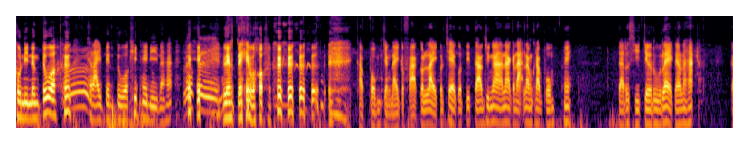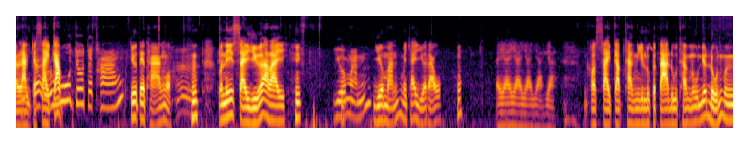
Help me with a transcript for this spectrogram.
คนนี่หนึ่งตัวเออใครเป็นตัวคิดให้ดีนะฮะแล้วแต่เร็วเต้บอกครับผมจังใดก็ฝากกดไลค์กดแชร์กดติดตามชื่องานหน้ากระดาษนำครับผมเฮ้ยตาฤาษีเจอรูแรกแล้วนะฮะ กำลังจะใส่กับรู้เจอแต่ทางเจอแต่ถางเหรอเออวันนี้ใส่เหยื่ออะไร เหยื่อหมันเหยื่อหมันไม่ใช่เหยื่อเราอย่าอย่าอย่าอย่าอย่าเขาใส่กลับทางนี้ลูกตาดูทางนู้นเดี๋ยวโดนมือ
